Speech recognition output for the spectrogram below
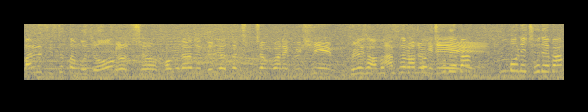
만들 수 있었던 거죠. 그렇죠. 거기다 이제 늘렸던 집정관의 그 힘. 그래서 한번 기사를 한번 압도적이지. 초대박, 한 번에 초대박,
